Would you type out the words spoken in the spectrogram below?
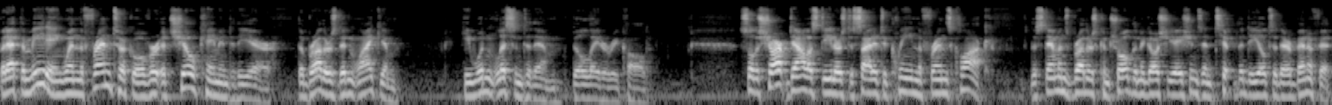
But at the meeting, when the friend took over, a chill came into the air. The brothers didn't like him. He wouldn't listen to them, Bill later recalled. So the sharp Dallas dealers decided to clean the friend's clock. The Stemmons brothers controlled the negotiations and tipped the deal to their benefit.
